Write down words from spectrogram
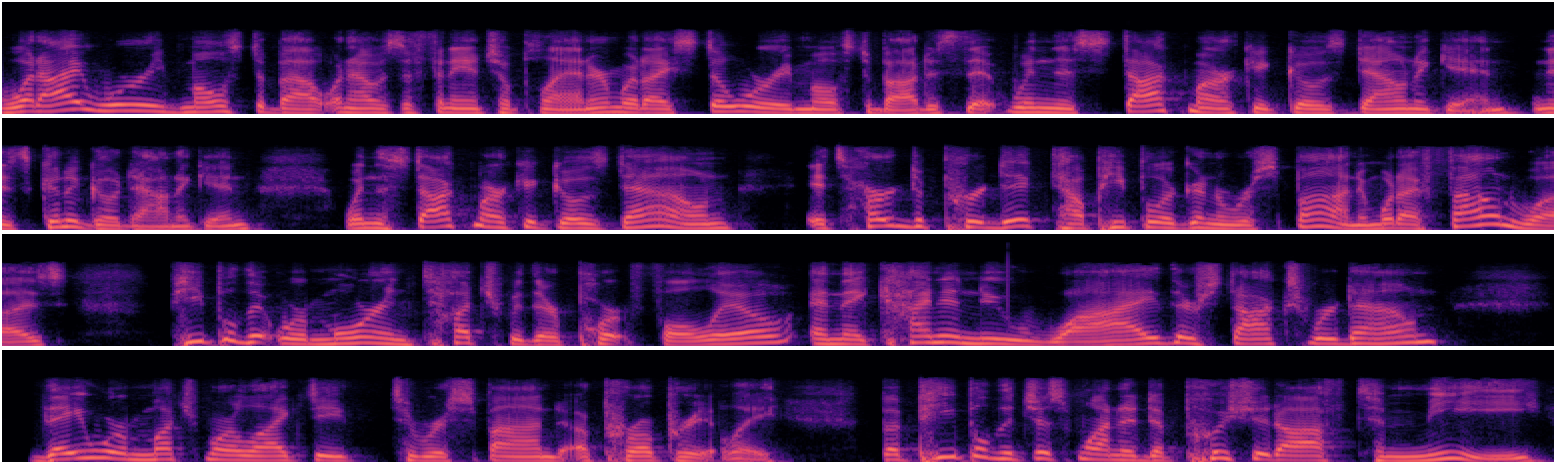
What I worried most about when I was a financial planner, and what I still worry most about, is that when the stock market goes down again, and it's going to go down again, when the stock market goes down, it's hard to predict how people are going to respond. And what I found was people that were more in touch with their portfolio and they kind of knew why their stocks were down, they were much more likely to respond appropriately. But people that just wanted to push it off to me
